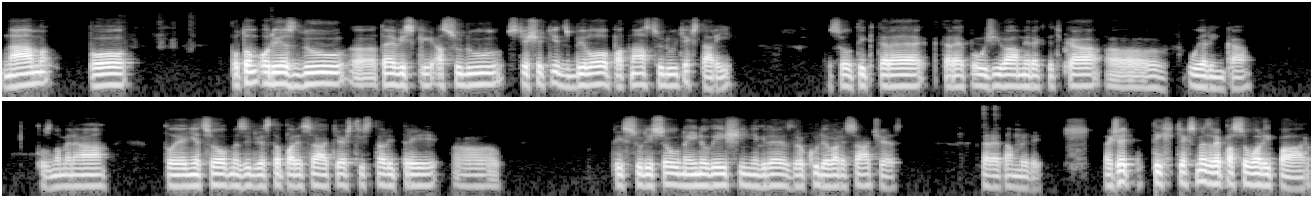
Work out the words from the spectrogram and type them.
nám po, po tom odjezdu uh, té whisky a sudů z Těšetic bylo 15 sudů těch starých. To jsou ty, které, které používá Mirek teďka uh, u Jelinka. To znamená, to je něco mezi 250 až 300 litry. Ty sudy jsou nejnovější někde z roku 96, které tam byly. Takže těch, těch jsme zrepasovali pár.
